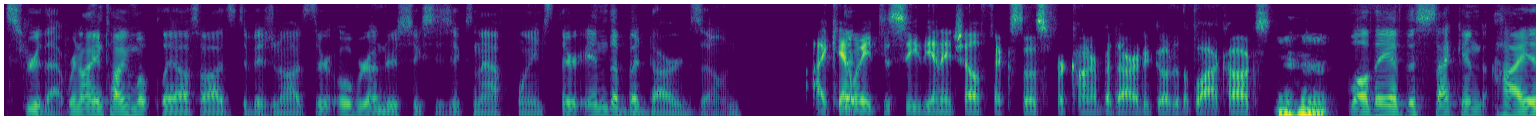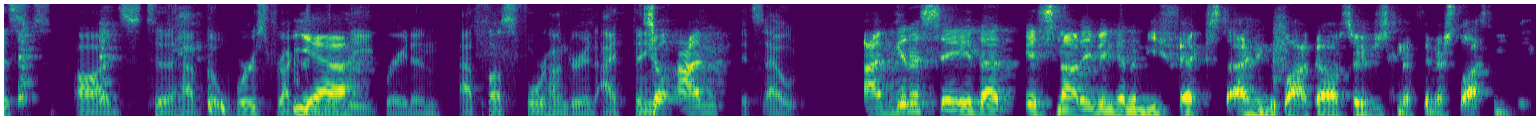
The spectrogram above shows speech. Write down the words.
screw that. We're not even talking about playoffs odds, division odds. They're over under 66 and a half points. They're in the Bedard zone. I can't wait to see the NHL fix this for Connor Bedard to go to the Blackhawks. Mm-hmm. Well, they have the second highest odds to have the worst record yeah. in the league, Braden, at plus 400. I think so. I'm it's out. I'm gonna say that it's not even gonna be fixed. I think the Blackhawks are just gonna finish last in the league.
